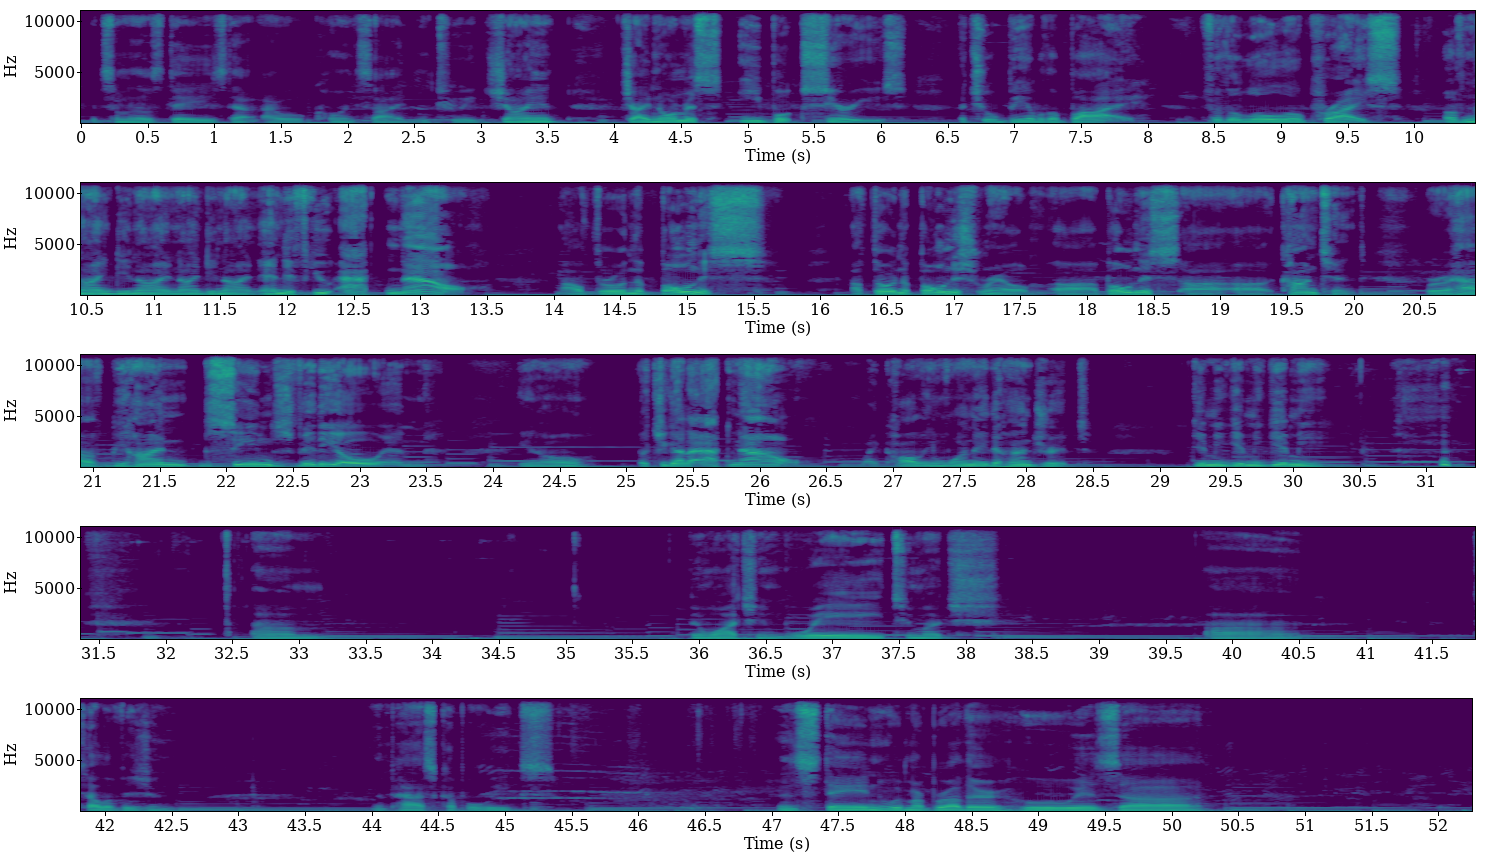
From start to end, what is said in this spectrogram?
with some of those days that I will coincide into a giant, ginormous ebook series that you'll be able to buy for the low, low price of $99.99. And if you act now, I'll throw in the bonus. I'll throw in a bonus realm, uh, bonus uh, uh, content where I have behind the scenes video and, you know, but you gotta act now by calling 1 800 Gimme, gimme, gimme. um, been watching way too much uh, television in the past couple weeks. And staying with my brother, who is uh,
